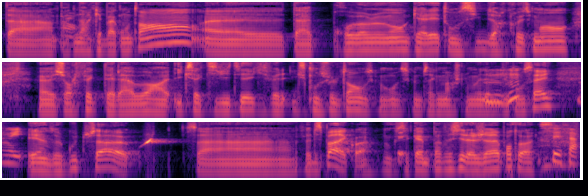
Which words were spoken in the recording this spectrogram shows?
t'as un partenaire qui est pas content, euh, t'as probablement calé ton cycle de recrutement euh, sur le fait que t'allais avoir X activités qui fait X consultants parce qu'en gros c'est comme ça que marche le modèle du Mhm. conseil. Oui. Et d'un seul coup tout ça euh, ça ça disparaît quoi. Donc c'est quand même pas facile à gérer pour toi. C'est ça.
